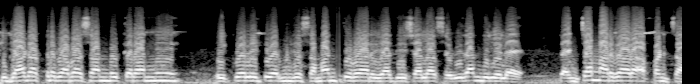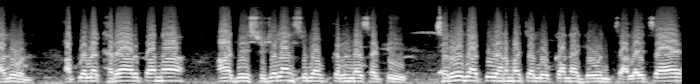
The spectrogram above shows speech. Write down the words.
की ज्या डॉक्टर बाबासाहेब आंबेडकरांनी इक्वॅलिटीवर म्हणजे समानतेवर या देशाला संविधान दिलेलं आहे त्यांच्या मार्गावर आपण चालून आपल्याला खऱ्या अर्थानं हा देश सुजलान सुलभ करण्यासाठी सर्व जाती धर्माच्या लोकांना घेऊन चालायचा आहे.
